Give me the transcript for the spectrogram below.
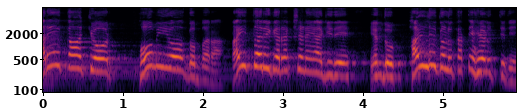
ಅರೇಕಾ ಕ್ಯೋರ್ ಹೋಮಿಯೋ ಗೊಬ್ಬರ ರೈತರಿಗೆ ರಕ್ಷಣೆಯಾಗಿದೆ ಎಂದು ಹಳ್ಳಿಗಳು ಕತೆ ಹೇಳುತ್ತಿದೆ.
